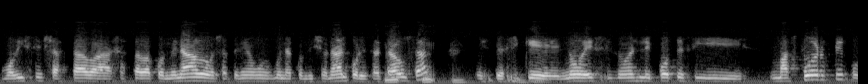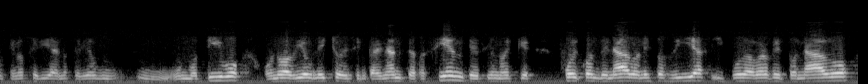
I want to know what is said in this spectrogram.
como dice ya estaba ya estaba condenado, ya tenía una condicional por esa causa, este, así que no es no es la hipótesis más fuerte porque no sería no sería un, un, motivo o no había un hecho desencadenante reciente, es decir, no es que fue condenado en estos días y pudo haber detonado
